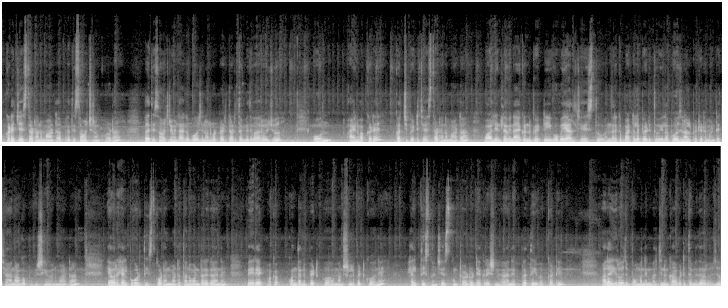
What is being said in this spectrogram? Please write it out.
ఒక్కడే చేస్తాడనమాట ప్రతి సంవత్సరం కూడా. ప్రతి సంవత్సరం ఇలాగే భోజనాలు కూడా పెడతాడు తొమ్మిదవ రోజు. ఓన్ ఆయన ఒక్కడే ఖర్చు పెట్టి చేస్తాడనమాట వాళ్ళ ఇంట్లో వినాయకుడిని పెట్టి ఉభయాలు చేస్తూ అందరికి బట్టలు పెడుతూ ఇలా భోజనాలు పెట్టడం అంటే చాలా గొప్ప విషయం అనమాట ఎవరు హెల్ప్ కూడా తీసుకోడనమాట తను ఒంటరిగానే వేరే ఒక కొందరిని పెట్టుకో మనుషుల్ని పెట్టుకొని హెల్ప్ తీసుకొని చేసుకుంటాడు డెకరేషన్ కానీ ప్రతి ఒక్కటి. అలా ఈరోజు బొమ్మ నిమజ్జనం కాబట్టి తొమ్మిదవ రోజు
